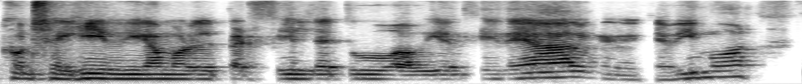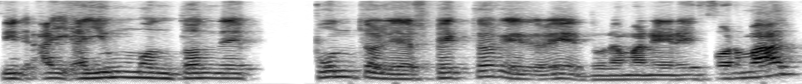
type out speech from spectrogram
conseguir, digamos, el perfil de tu audiencia ideal que, vimos. Hay, hay, un montón de puntos y aspectos que, de una manera informal,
